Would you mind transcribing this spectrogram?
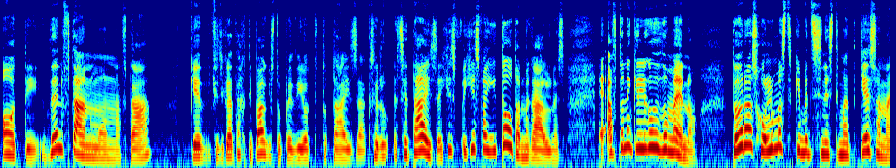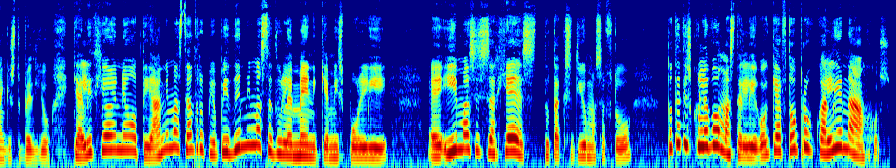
ότι δεν φτάνουν μόνο αυτά, Και φυσικά θα χτυπάω και στο παιδί ότι το τάιζα. Ξέρω, σε τάιζα, είχες φαγητό όταν μεγάλωνες. Ε, αυτό είναι και λίγο δεδομένο. Τώρα ασχολούμαστε και με τις συναισθηματικές ανάγκες του παιδιού. Και αλήθεια είναι ότι αν είμαστε άνθρωποι οι οποίοι δεν είμαστε δουλεμένοι κι εμείς πολύ, ε, ή είμαστε στις αρχές του ταξιδιού μας αυτού, τότε δυσκολευόμαστε λίγο και αυτό προκαλεί ένα άγχος.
